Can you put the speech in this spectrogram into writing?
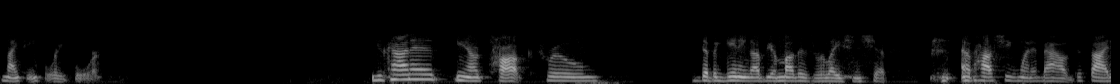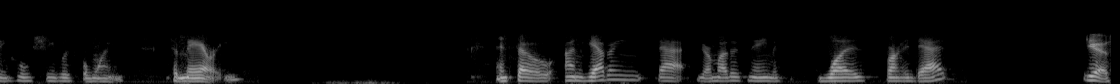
1944, you kind of, you know, talk through the beginning of your mother's relationship, of how she went about deciding who she was going to marry. And so I'm gathering that your mother's name is was Bernadette. Yes.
